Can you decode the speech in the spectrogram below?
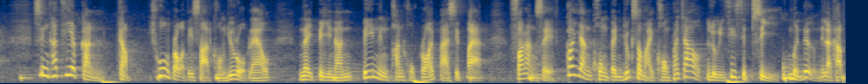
1688 ซึ่งถ้าเทียบกันกับช่วงประวัติศาสตร์ของยุโรปแล้ว ในปีนั้นปี 1688 ฝรั่งเศสก็ยังคงเป็นยุคสมัยของพระเจ้าหลุยส์ที่ 14 เหมือนเดิมนี่แหละครับ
